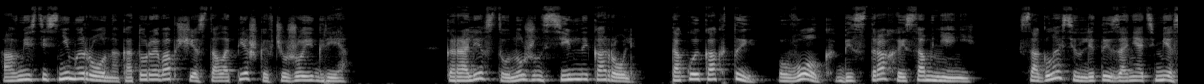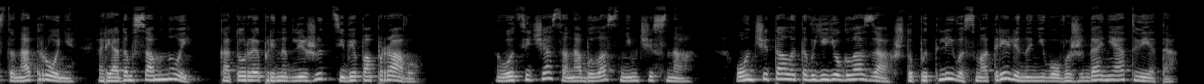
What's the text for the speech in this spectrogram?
а вместе с ним и Рона, которая вообще стала пешкой в чужой игре. Королевству нужен сильный король, такой как ты, волк, без страха и сомнений. Согласен ли ты занять место на троне рядом со мной, которое принадлежит тебе по праву? Вот сейчас она была с ним честна. Он читал это в ее глазах, что пытливо смотрели на него в ожидании ответа.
